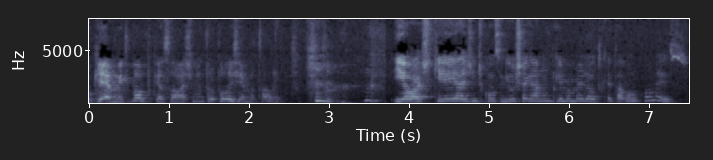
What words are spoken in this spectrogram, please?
O que é muito bom, porque eu sou ótima em antropologia, é meu talento. E eu acho que a gente conseguiu chegar num clima melhor do que tava no começo.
